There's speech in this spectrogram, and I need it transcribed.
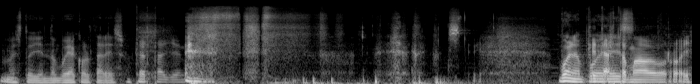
me estoy yendo, voy a cortar eso. Te está yendo. Bueno, ¿Qué pues... te has tomado, Roy?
